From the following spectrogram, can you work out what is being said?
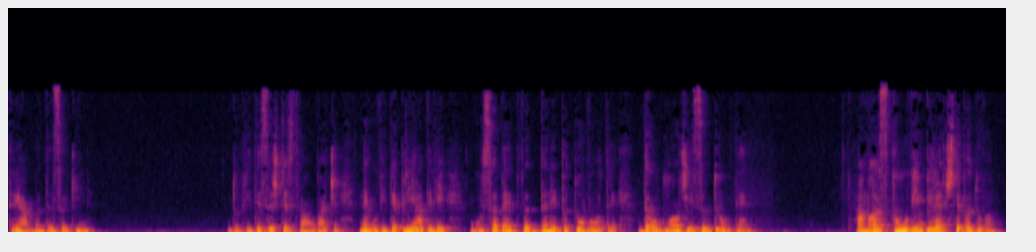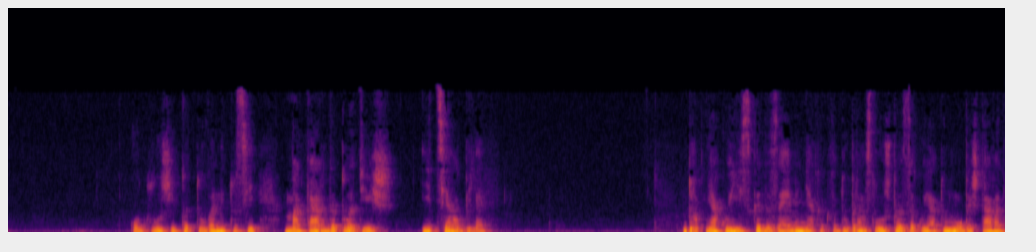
трябва да загине. Добрите същества обаче, неговите приятели, го съветват да не пътува утре, да отложи за друг ден. Ама с половин билет ще пътувам. Отложи пътуването си, макар да платиш и цял билет. Друг някой иска да заеме някаква добра служба, за която му обещават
